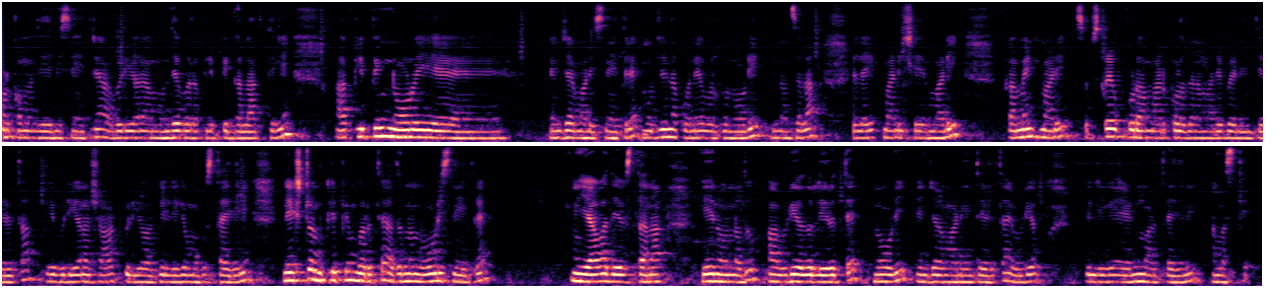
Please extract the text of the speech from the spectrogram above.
ಮಾಡ್ಕೊಂಬಂದಿದ್ದೀನಿ ಸ್ನೇಹಿತರೆ. ಆ ವಿಡಿಯೋನ ಮುಂದೆ ಬರೋ ಕ್ಲಿಪ್ಪಿಂಗಲ್ಲಿ ಹಾಕ್ತೀನಿ. ಆ ಕ್ಲಿಪ್ಪಿಂಗ್ ನೋಡಿ ಎಂಜಾಯ್ ಮಾಡಿ ಸ್ನೇಹಿತರೆ. ಮೊದಲಿನ ಕೊನೆವರೆಗೂ ನೋಡಿ, ಇನ್ನೊಂದ್ಸಲ ಲೈಕ್ ಮಾಡಿ ಶೇರ್ ಮಾಡಿ ಕಮೆಂಟ್ ಮಾಡಿ ಸಬ್ಸ್ಕ್ರೈಬ್ ಕೂಡ ಮಾಡ್ಕೊಳ್ಳೋದನ್ನು ಮರಿಬೇಡಿ ಅಂತ ಹೇಳ್ತಾ ಈ ವಿಡಿಯೋನ ಶಾರ್ಟ್ ವಿಡಿಯೋ ಆಗಿ ಇಲ್ಲಿಗೆ ಮುಗಿಸ್ತಾ ಇದ್ದೀನಿ. ನೆಕ್ಸ್ಟ್ ಒಂದು ಕ್ಲಿಪ್ಪಿಂಗ್ ಬರುತ್ತೆ, ಅದನ್ನು ನೋಡಿ ಸ್ನೇಹಿತರೆ. ಯಾವ ದೇವಸ್ಥಾನ, ಏನು ಅನ್ನೋದು ಆ ವಿಡಿಯೋದಲ್ಲಿ ಇರುತ್ತೆ. ನೋಡಿ ಎಂಜಾಯ್ ಮಾಡಿ ಅಂತ ಹೇಳ್ತಾ ವಿಡಿಯೋ ಇಲ್ಲಿಗೆ ಎಂಡ್ ಮಾಡ್ತಾ ಇದ್ದೀನಿ. ನಮಸ್ತೆ.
